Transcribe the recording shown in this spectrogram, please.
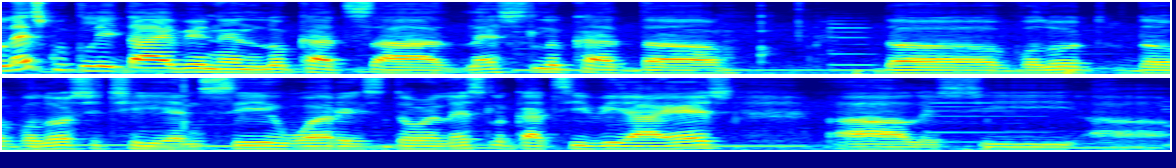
let's quickly dive in and look at uh, let's look at the the velo the velocity and see what it's doing. Let's look at TVIX uh, let's see uh,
